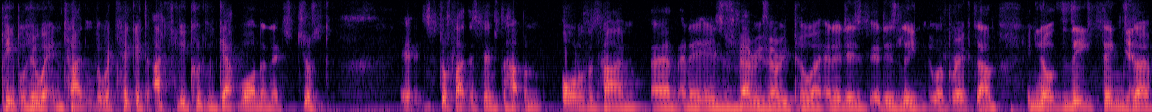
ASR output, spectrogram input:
people who were entitled to a ticket actually couldn't get one, and it's just it, stuff like this seems to happen all of the time, um, and it is very very poor, and it is it is leading to a breakdown. And you know these things Yeah. are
